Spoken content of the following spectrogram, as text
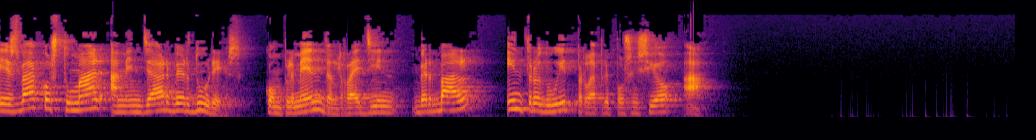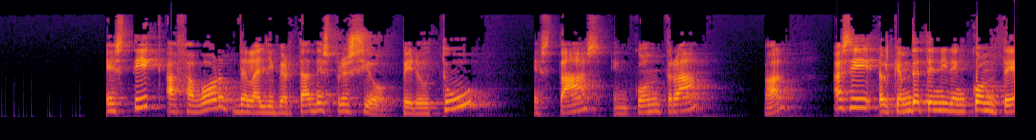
Es va acostumar a menjar verdures, complement del règim verbal introduït per la preposició a. Estic a favor de la llibertat d'expressió, però tu estàs en contra... Val? Així, el que hem de tenir en compte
